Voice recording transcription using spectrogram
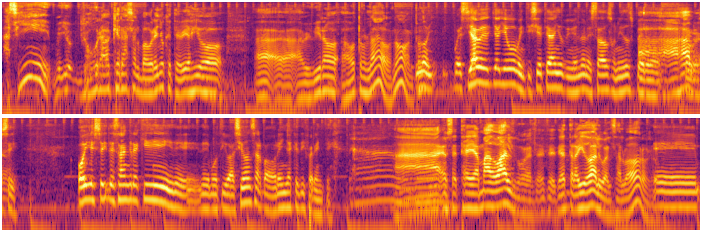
Ah, sí, yo, yo juraba que eras salvadoreño, que te habías ido a, vivir a, a otro lado, ¿no? No, pues ya, llevo 27 años viviendo en Estados Unidos, pero, Ajá, pero bueno. sí. Hoy estoy de sangre aquí, de, de motivación salvadoreña, que es diferente. Ah, o sea, te ha llamado algo, te, te ha traído algo a El Salvador. ¿o no? Eh,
